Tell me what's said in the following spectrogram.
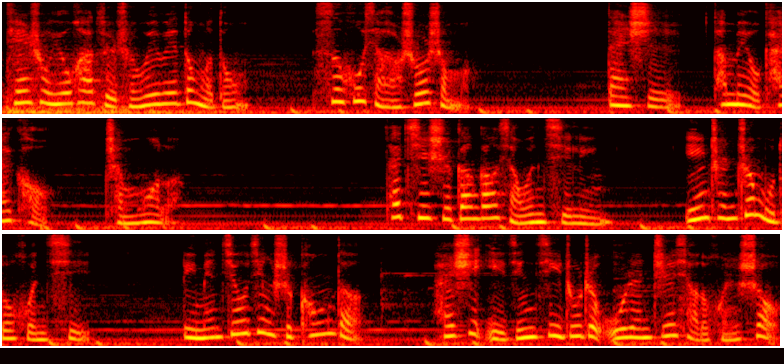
天树幽花嘴唇微微动了动，似乎想要说什么，但是他没有开口，沉默了。他其实刚刚想问麒麟，银尘这么多魂器，里面究竟是空的，还是已经寄住着无人知晓的魂兽？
